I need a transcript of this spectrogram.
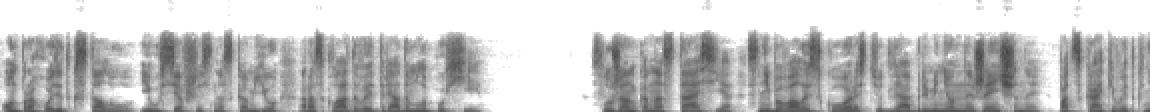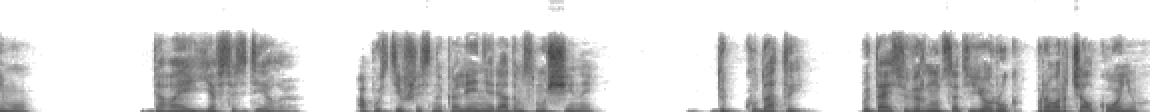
Он проходит к столу и, усевшись на скамью, раскладывает рядом лопухи. Служанка Настасья с небывалой скоростью для обремененной женщины подскакивает к нему. Давай я все сделаю, опустившись на колени рядом с мужчиной. Да куда ты? пытаясь увернуться от ее рук, проворчал конюх.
